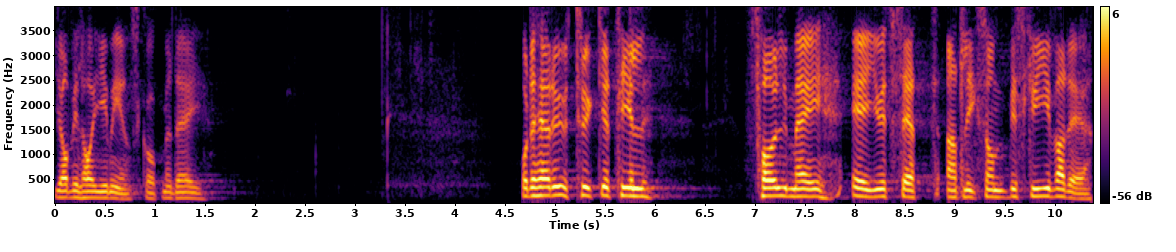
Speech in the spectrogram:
Jag vill ha gemenskap med dig. Och det här uttrycket till följ mig är ju ett sätt att liksom beskriva det.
